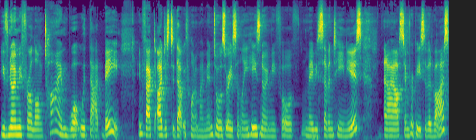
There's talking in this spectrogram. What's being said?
you've known me for a long time, what would that be? In fact, I just did that with one of my mentors recently. He's known me for maybe 17 years, and I asked him for a piece of advice,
